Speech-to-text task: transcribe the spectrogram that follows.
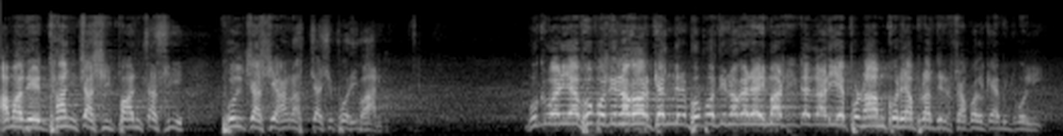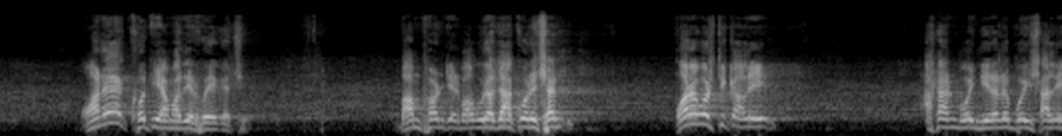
আমাদের ধান চাষি পান চাষি ফুল চাষি আনাজ চাষি পরিবার মুখবাড়িয়া ভূপতিনগর কেন্দ্রে ভূপতিনগরের এই মাটিতে দাঁড়িয়ে প্রণাম করে আপনাদের সকলকে আমি বলি, অনেক ক্ষতি আমাদের হয়ে গেছে। বামফ্রন্টের বাবুরা যা করেছেন, পরবর্তীকালে আটানব্বই, নিরানব্বই সালে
